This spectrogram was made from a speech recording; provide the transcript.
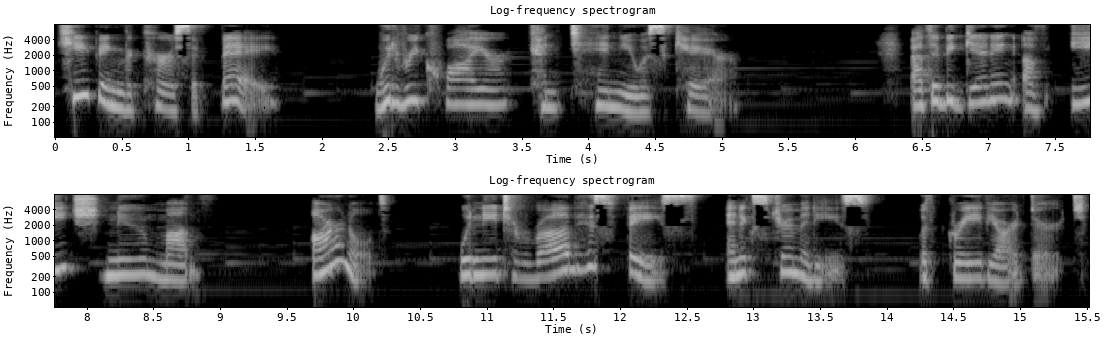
keeping the curse at bay would require continuous care. At the beginning of each new month, Arnold would need to rub his face and extremities with graveyard dirt.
